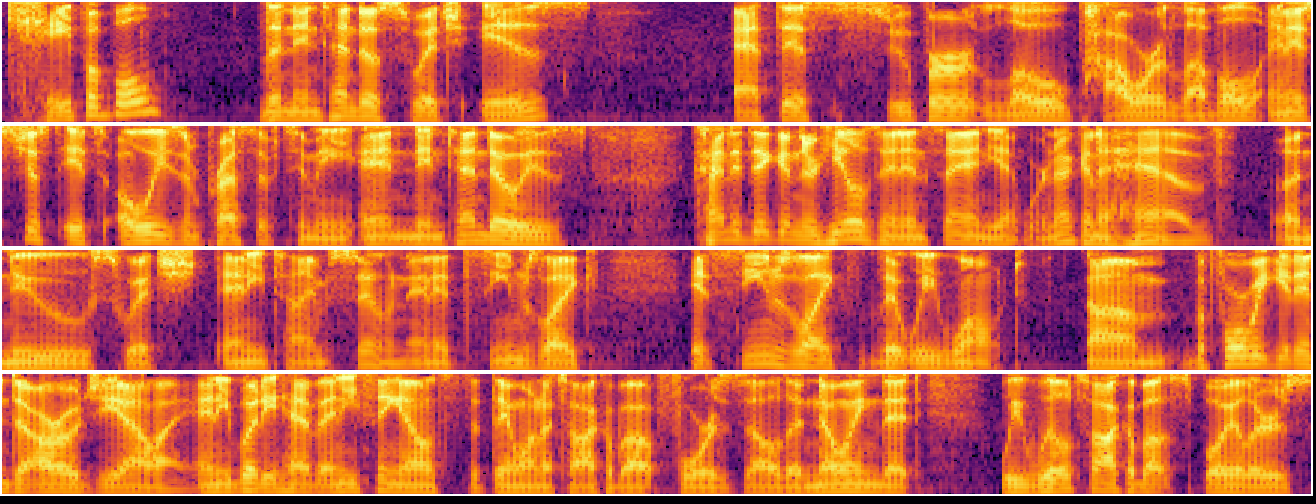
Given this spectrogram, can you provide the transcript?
capable the Nintendo Switch is at this super low power level and it's just it's always impressive to me and Nintendo is kind of digging their heels in and saying, "Yeah, we're not going to have a new Switch anytime soon." And it seems like it seems like that we won't. Um, before we get into ROG Ally, anybody have anything else that they want to talk about for Zelda, knowing that we will talk about spoilers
